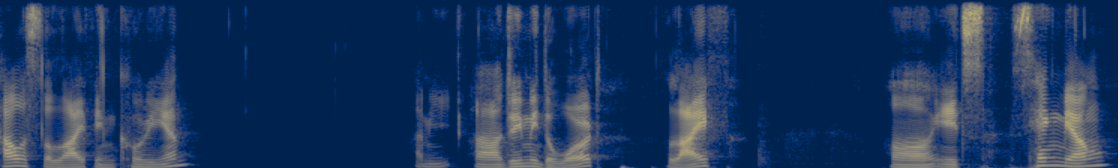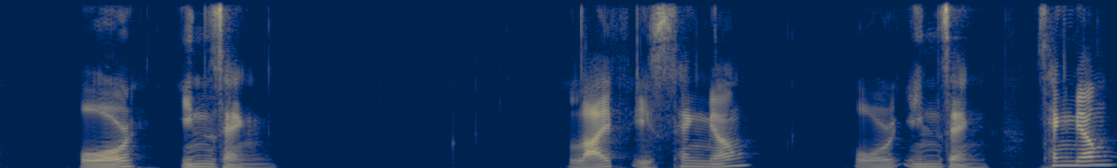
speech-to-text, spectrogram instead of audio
How's the life in Korean? I mean, uh, do you mean the word life? Uh, it's 생명 or 인생. Life is 생명 or 인생. 생명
